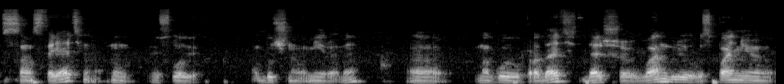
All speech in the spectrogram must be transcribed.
самостоятельно, ну, в условиях обычного мира, да, а, могу его продать дальше в Англию, в Испанию,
